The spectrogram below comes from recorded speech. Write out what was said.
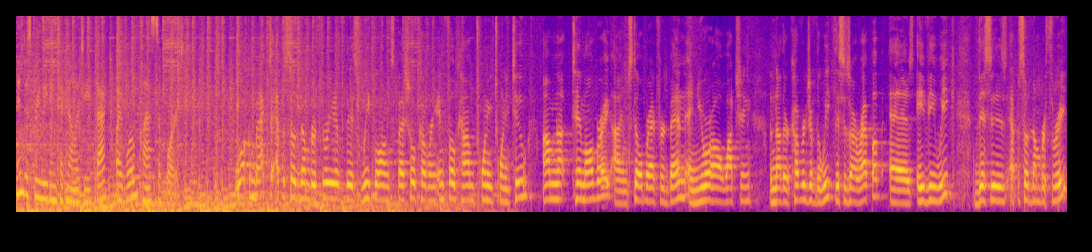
industry leading technology backed by world class support. Welcome back to episode number three of this week long special covering InfoComm 2022. I'm not Tim Albright, I am still Bradford Benn, and you are all watching another coverage of the week. This is our wrap up as AV Week. This is episode number three.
